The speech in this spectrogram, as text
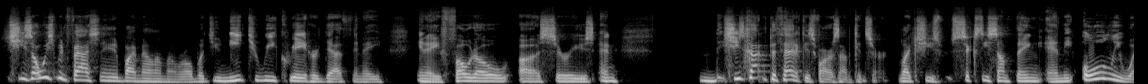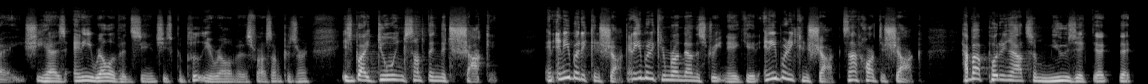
she's always been fascinated by Marilyn Monroe, but you need to recreate her death in a in a photo uh, series and she's gotten pathetic as far as I'm concerned. Like she's 60 something, and the only way she has any relevancy, and she's completely irrelevant as far as I'm concerned, is by doing something that's shocking. And anybody can shock. Anybody can run down the street naked. Anybody can shock. It's not hard to shock. How about putting out some music that that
